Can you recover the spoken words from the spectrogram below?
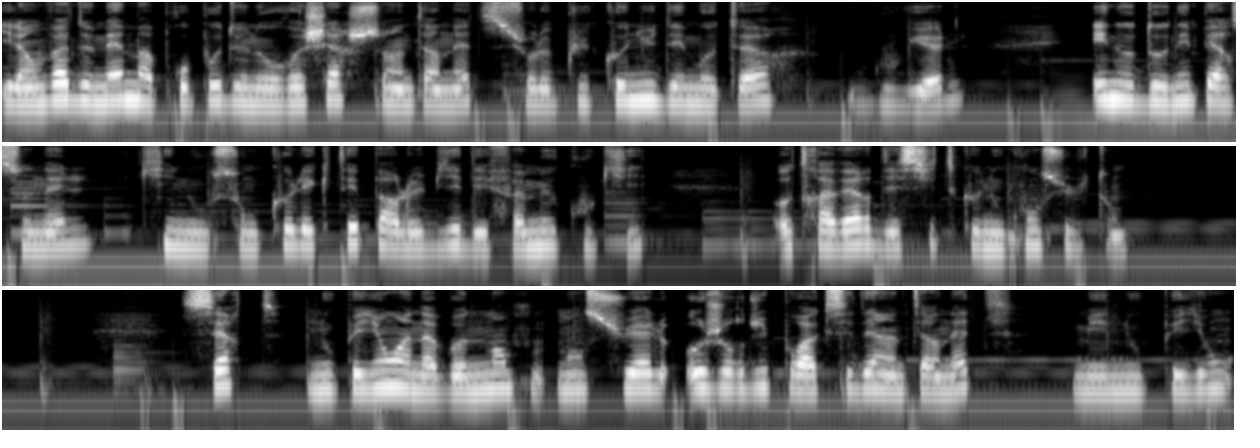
Il en va de même à propos de nos recherches sur Internet sur le plus connu des moteurs, Google, et nos données personnelles qui nous sont collectées par le biais des fameux cookies au travers des sites que nous consultons. Certes, nous payons un abonnement mensuel aujourd'hui pour accéder à Internet, mais nous payons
